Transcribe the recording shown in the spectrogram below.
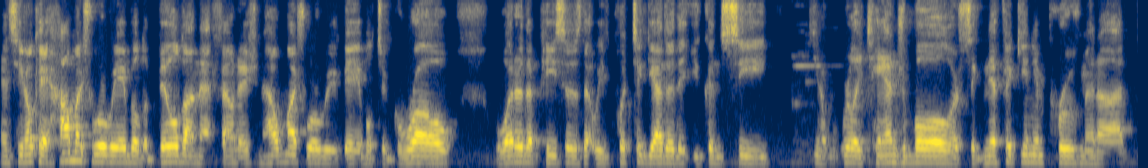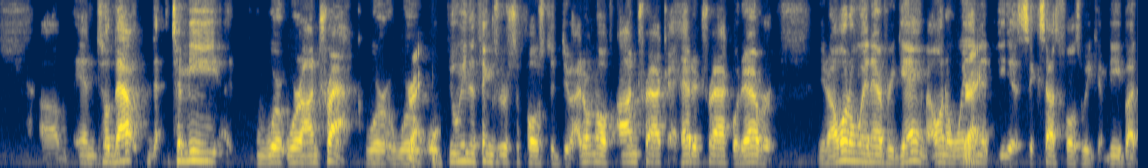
and seeing, okay, how much were we able to build on that foundation? How much were we able to grow? What are the pieces that we've put together that you can see, you know, really tangible or significant improvement on? Um, and so that, to me, we're, we're on track. We're, we're, right. we're, doing the things we're supposed to do. I don't know if on track, ahead of track, whatever. You know, I want to win every game. I want to win right. and be as successful as we can be. But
